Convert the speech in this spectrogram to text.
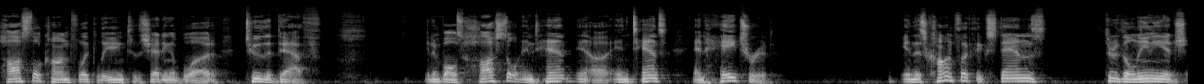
Hostile conflict leading to the shedding of blood to the death. It involves hostile intent, uh, intent and hatred. And this conflict extends through the lineage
